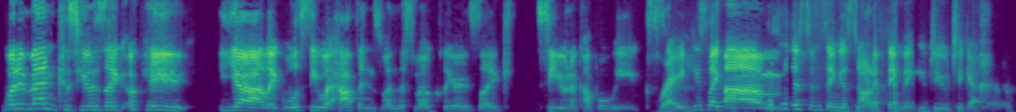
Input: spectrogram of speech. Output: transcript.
what it meant because he was like okay yeah like we'll see what happens when the smoke clears. Like see you in a couple weeks Right. He's like, um social distancing is not a thing that you do together.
